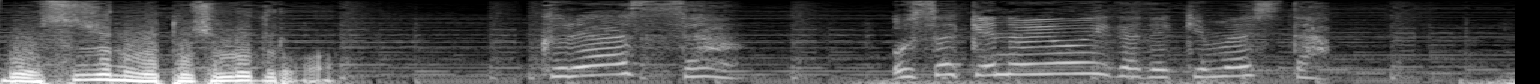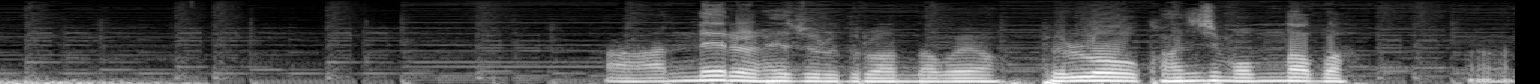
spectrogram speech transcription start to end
뭐야 수준은 왜 또 절로 들어가 クラースさんお酒の用意ができました 아 안내를 해주러 들어왔나봐요 별로 관심 없나봐 아,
